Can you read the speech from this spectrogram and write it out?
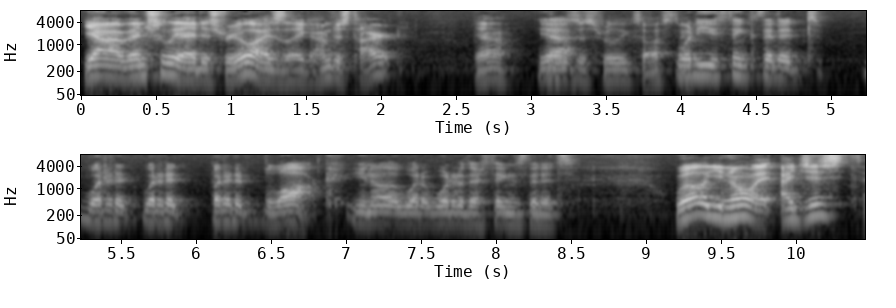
yeah, eventually I just realized like I'm just tired. Yeah. Yeah. It was just really exhausting. What do you think that it? What did it? What did it? What did it block? You know, what? What are the things that it? Well, you know, I, I just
